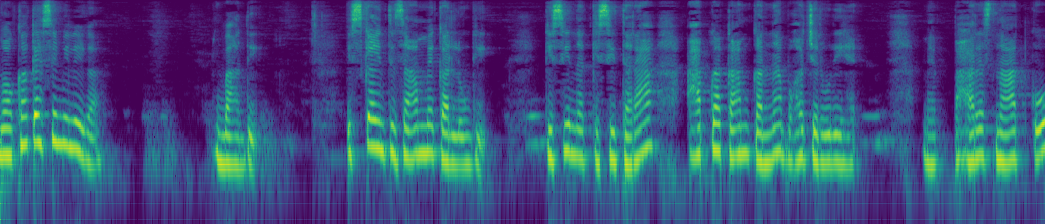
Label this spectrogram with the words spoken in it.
मौका कैसे मिलेगा? बांदी, इसका इंतज़ाम मैं कर लूँगी। किसी न किसी तरह आपका काम करना बहुत ज़रूरी है। मैं पारसनाथ को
